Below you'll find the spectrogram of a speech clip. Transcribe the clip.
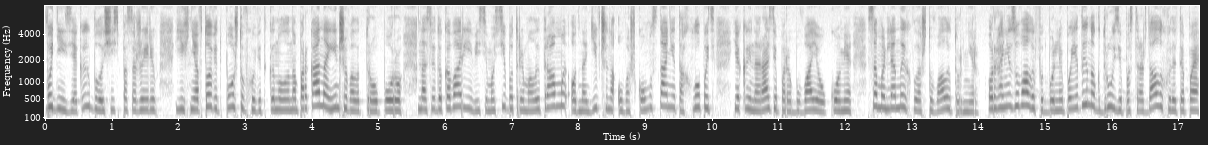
в одній з яких було шість пасажирів. Їхні авто від поштовху відкинуло на паркан, а інше в електроопору. Внаслідок аварії вісім осіб отримали травми, одна дівчина у важкому стані та хлопець, який наразі перебуває у комі. Саме для них влаштували турнір. Організували футбольний поєдинок друзі постраждалих у ДТП.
